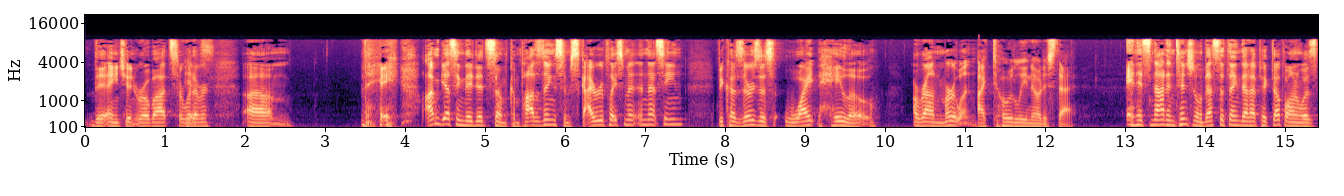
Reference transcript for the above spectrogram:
the ancient robots or whatever. Yes. Um, they, I'm guessing they did some compositing, some sky replacement in that scene because there's this white halo around Merlin I totally noticed that. and it's not intentional. That's the thing that I picked up on was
